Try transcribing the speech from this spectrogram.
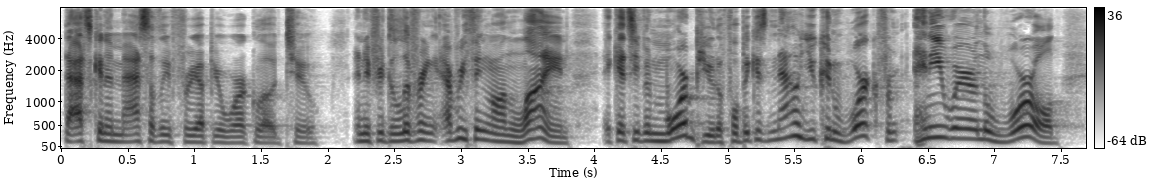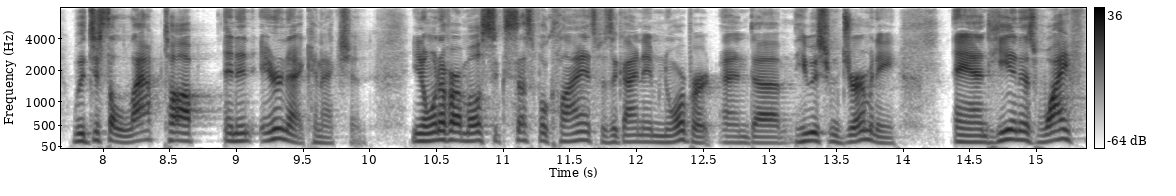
that's going to massively free up your workload too. And if you're delivering everything online, it gets even more beautiful because now you can work from anywhere in the world with just a laptop and an internet connection. You know, one of our most successful clients was a guy named Norbert, and uh, he was from Germany. And he and his wife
